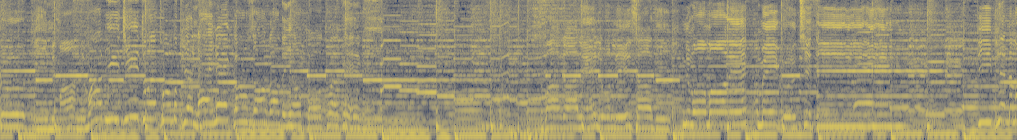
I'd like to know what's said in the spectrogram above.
တော်တို့ပြည်မြမမြမပြည်ကြီးတွေဖို့မပြတ်နိုင်တဲ့ကောင်းဆောင်ကောင်းတဲ့ရောက်ပေါ်ထွက်ခဲ့ပြီကဘာကလည်းလိုလေးစားသည်မြမမလည်းအမေကိုချစ်သည်ပြည်ပြက်နှမ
